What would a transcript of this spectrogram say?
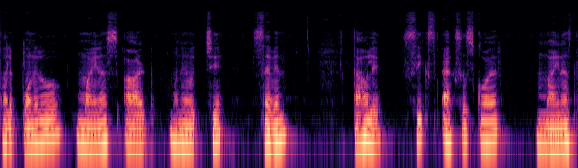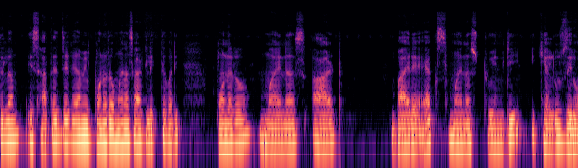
তাহলে পনেরো মাইনাস আট মানে হচ্ছে সেভেন তাহলে সিক্স এক্স স্কোয়ার মাইনাস দিলাম। এই সাতের জায়গায় আমি পনেরো মাইনাস আট লিখতে পারি। পনেরো মাইনাস আট বাইরে x minus twenty equal to zero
